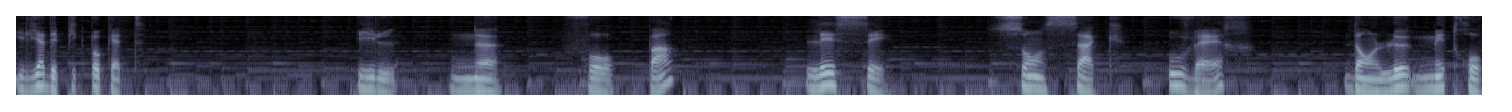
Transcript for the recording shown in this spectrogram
Il y a des pickpockets. Il ne faut pas laisser son sac ouvert dans le métro.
